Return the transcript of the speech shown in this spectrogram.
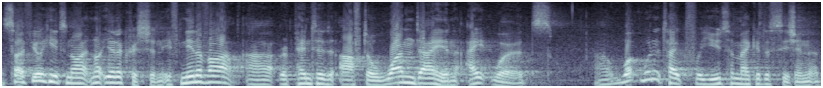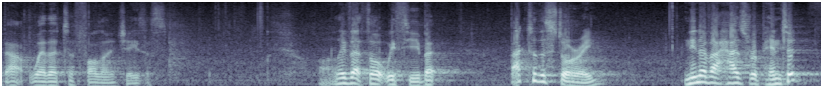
So, if you're here tonight, not yet a Christian, if Nineveh uh, repented after one day and eight words, uh, what would it take for you to make a decision about whether to follow Jesus? I'll leave that thought with you, but back to the story. Nineveh has repented,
